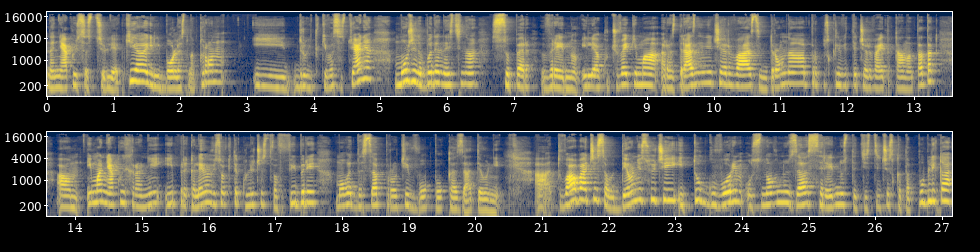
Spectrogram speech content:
на някой с целиакия или болест на крон, и други такива състояния, може да бъде наистина супер вредно. Или ако човек има раздразнени черва, синдром на пропускливите черва и така нататък, а, има някои храни и прекалено високите количества фибри могат да са противопоказателни. А, това обаче са отделни случаи и тук говорим основно за средностатистическата публика,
